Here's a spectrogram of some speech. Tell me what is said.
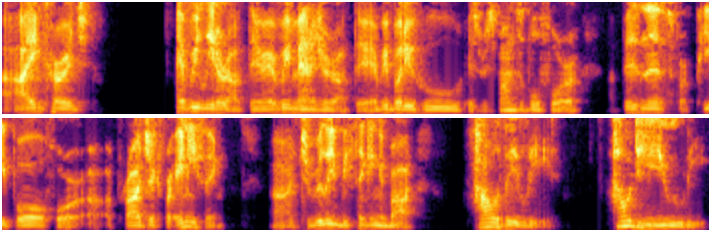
I encourage every leader out there, every manager out there, everybody who is responsible for a business, for people, for a project, for anything, uh, to really be thinking about how they lead. How do you lead?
